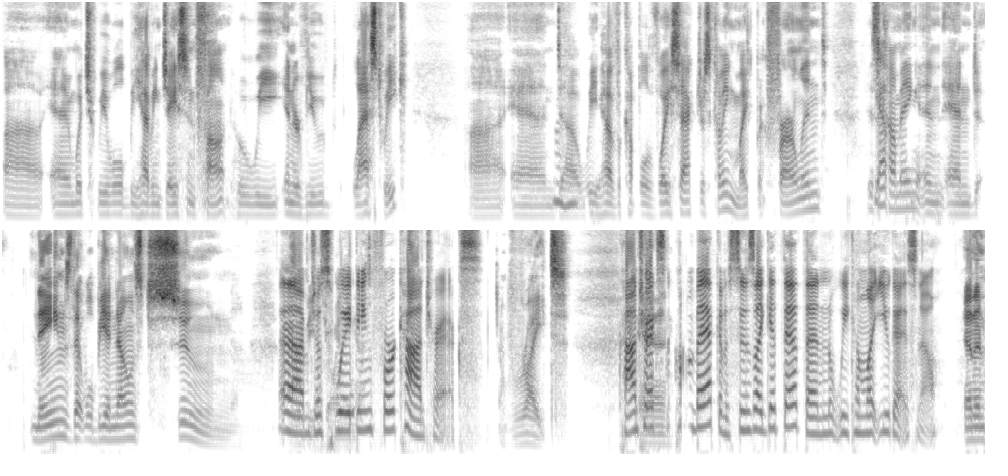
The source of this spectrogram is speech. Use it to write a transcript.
uh, and which we will be having Jason Font, who we interviewed last week. Uh, and uh, we have a couple of voice actors coming. Mike McFarland is Yep. coming, and and names that will be announced soon. Uh, I'm just waiting us. for contracts. Right, Contracts And- to come back, and as soon as I get that, then we can let you guys know. and in,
